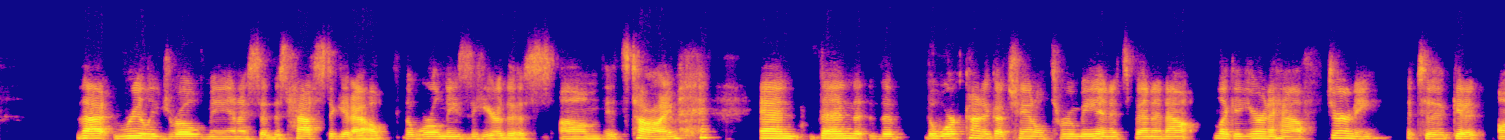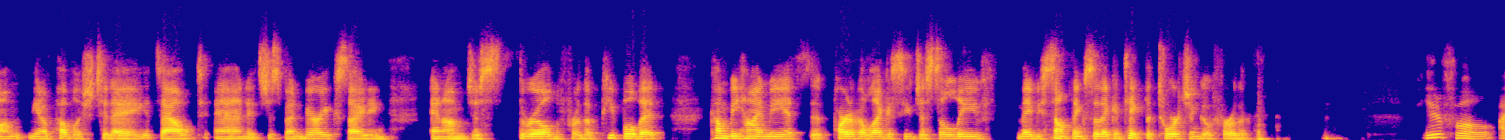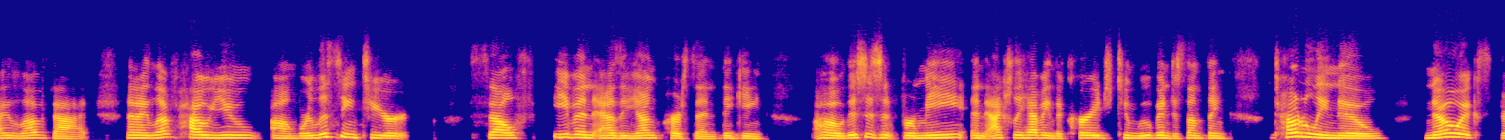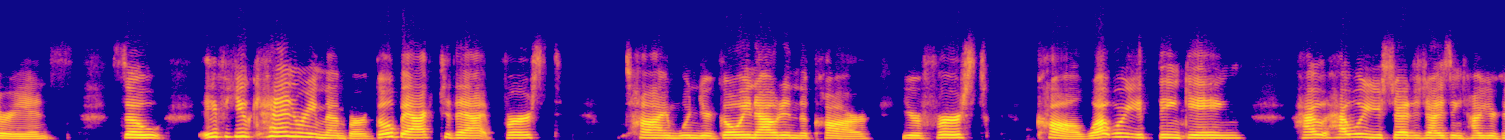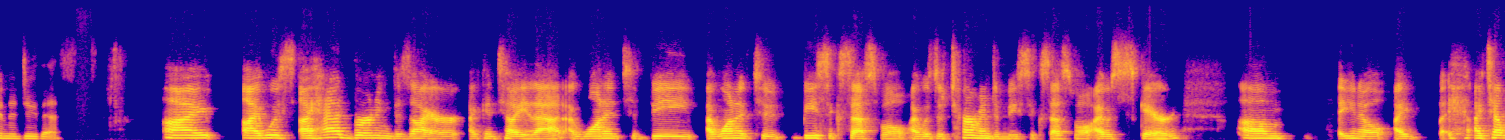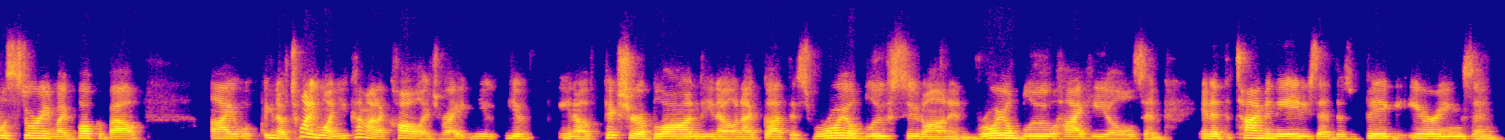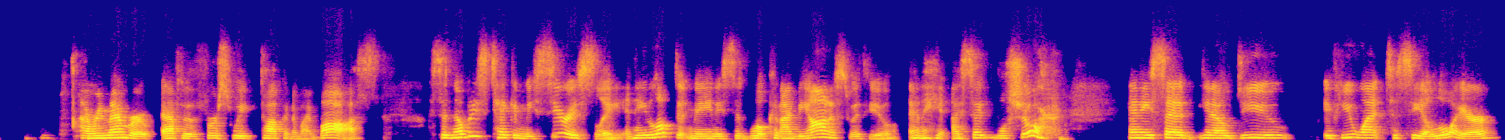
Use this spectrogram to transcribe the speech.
that really drove me. And I said, this has to get out. The world needs to hear this. Um, it's time. and then the the work kind of got channeled through me, and it's been an out like a year and a half journey to get it on, you know, published today. It's out, and it's just been very exciting. And I'm just thrilled for the people that come behind me. It's part of a legacy just to leave maybe something so they can take the torch and go further. Beautiful. I love that. And I love how you um, were listening to yourself, even as a young person, thinking, oh, this isn't for me, and actually having the courage to move into something totally new, no experience. So, if you can remember, go back to that first time when you're going out in the car, your first call, what were you thinking? How how were you strategizing how you're going to do this? I I was I had burning desire, I can tell you that. I wanted to be I wanted to be successful. I was determined to be successful. I was scared. Um, you know, I I tell a story in my book about I you know 21 you come out of college, right? And you you you know, picture a blonde, you know, and I've got this royal blue suit on and royal blue high heels. And, and at the time in the 80s, I had those big earrings. And I remember after the first week talking to my boss, I said, nobody's taking me seriously. And he looked at me and he said, well, can I be honest with you? And he, I said, well, sure. And he said, you know, do you, if you went to see a lawyer,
